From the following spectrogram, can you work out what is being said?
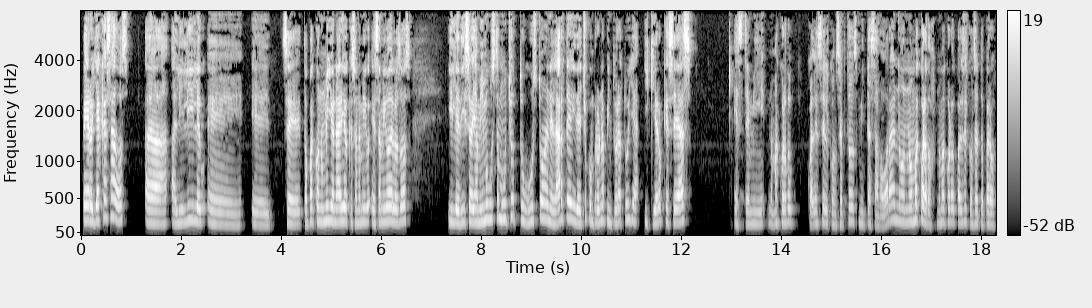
Pero ya casados, a, Lily eh, eh, se topa con un millonario que son es amigo de los dos y le dice, oye, a mí me gusta mucho tu gusto en el arte y de hecho compré una pintura tuya y quiero que seas, este, mi, no me acuerdo cuál es el concepto, mi tasadora, no, no me acuerdo, no me acuerdo cuál es el concepto, pero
